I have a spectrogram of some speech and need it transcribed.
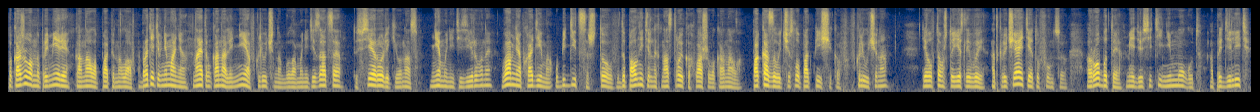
Покажу вам на примере канала Папина Лавка. Обратите внимание, на этом канале не включена была монетизация. То есть все ролики у нас не монетизированы. Вам необходимо убедиться, что в дополнительных настройках вашего канала показывать число подписчиков включено. Дело в том, что если вы отключаете эту функцию, роботы медиасети не могут определить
